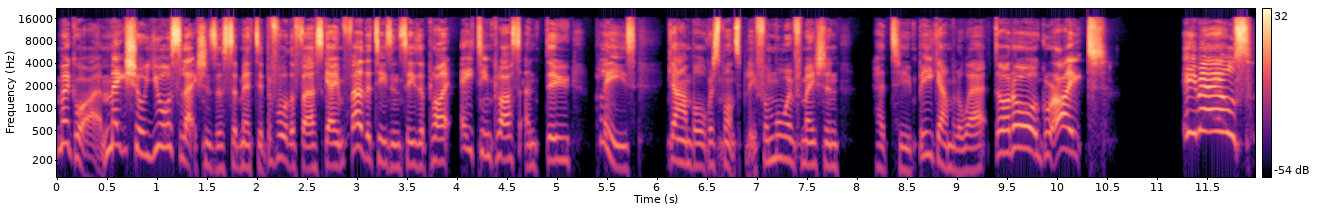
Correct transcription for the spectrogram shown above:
Maguire. Make sure your selections are submitted before the first game. Further T's and C's apply 18 plus and do please gamble responsibly. For more information, head to begambleaware.org. Right. Emails.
